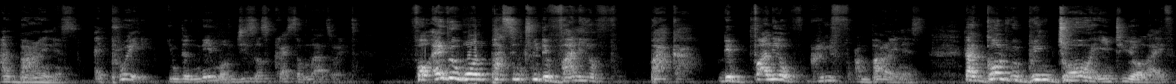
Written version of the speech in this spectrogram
and barrenness. I pray in the name of Jesus Christ of Nazareth for everyone passing through the valley of Baca, the valley of grief and barrenness, that God will bring joy into your life,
